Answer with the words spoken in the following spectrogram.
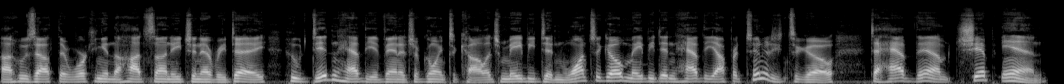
uh, who's out there working in the hot sun each and every day, who didn't have the advantage of going to college, maybe didn't want to go, maybe didn't have the opportunity to go, to have them chip in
